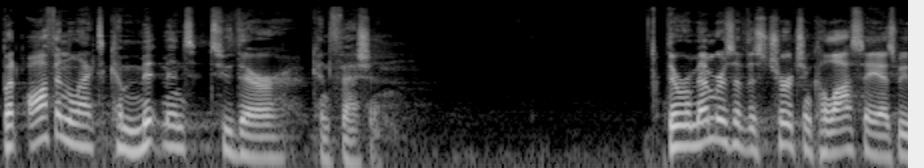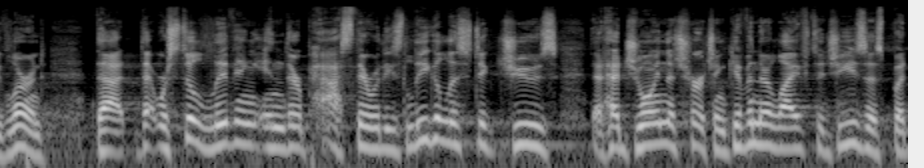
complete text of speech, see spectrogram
but often lacked commitment to their confession. There were members of this church in Colossae, as we've learned, that, that were still living in their past. There were these legalistic Jews that had joined the church and given their life to Jesus. But,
